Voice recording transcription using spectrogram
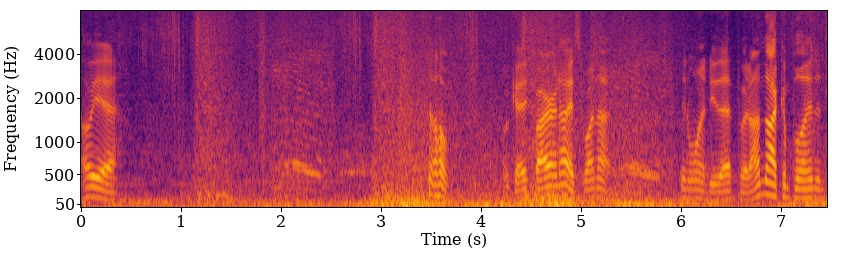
Oh yeah. Oh, Okay, fire and ice. Why not? Didn't want to do that, but I'm not complaining. I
